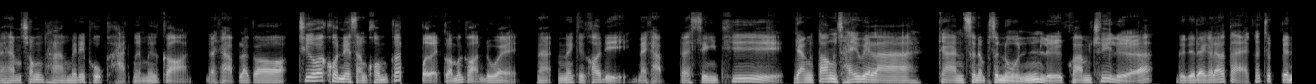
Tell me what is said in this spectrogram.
นะครับช่องทางไม่ได้ผูกขาดเหมือนเมื่อก่อนนะครับแล้วก็เชื่อว่าคนในสังคมก็เปิดกว่าเมื่อก่อนด้วย นะนั่นคือข้อดีนะครับ แต่สิ่งที่ยังต้องใช้เวลาการสนับสนุนหรือความช่วยเหลือ หรือใดๆก็แล้วแต่ก็จะเป็น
